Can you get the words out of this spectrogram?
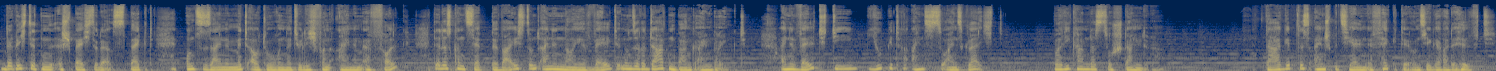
berichteten Specht oder Specht und seine Mitautoren natürlich von einem Erfolg, der das Konzept beweist und eine neue Welt in unsere Datenbank einbringt. Eine Welt, die Jupiter eins zu eins gleicht. Aber wie kam das zustande? Da gibt es einen speziellen Effekt, der uns hier gerade hilft.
